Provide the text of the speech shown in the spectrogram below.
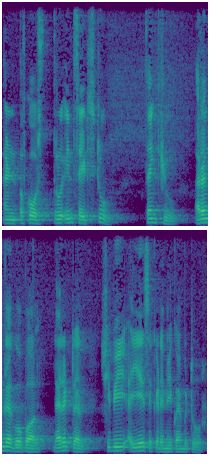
and of course through insights too. Thank you. Aranga Gopal, Director, Shibi IAS Academy, Coimbatore.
